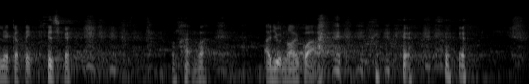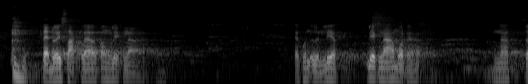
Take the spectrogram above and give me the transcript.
เรียกกระติกประมาณว่าอายุน้อยกว่า แต่โดยศักดิ์แล้วต้องเรียกนา แต่คนอื่นเรียกเรียกน้าหมดนะครับน้าเต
